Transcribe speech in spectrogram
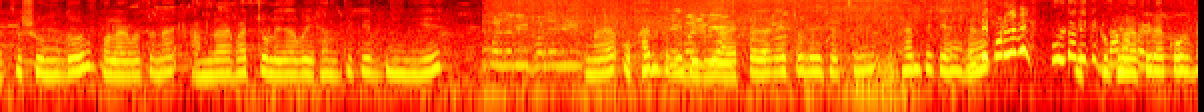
এত সুন্দর, বলার মতো না। আমরা আবার চলে যাব এখান থেকে বেরিয়ে। আমরা ওখান থেকে বেরিয়ে আর একটা জায়গায় চলে এসেছি। এখান থেকে আবার দিকে একটু ঘোরাফেরা করব।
